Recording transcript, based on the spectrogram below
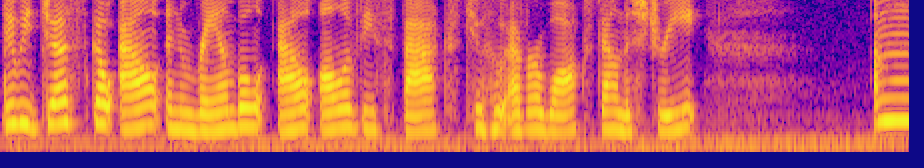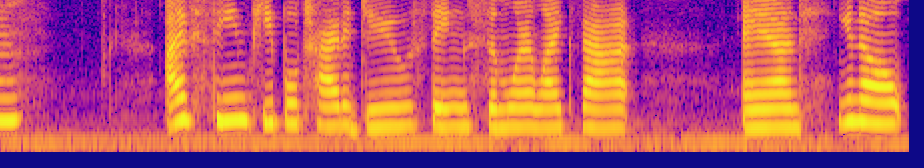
Do we just go out and ramble out all of these facts to whoever walks down the street? Um, I've seen people try to do things similar like that, and you know,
